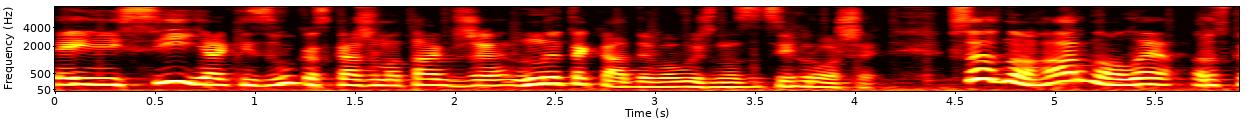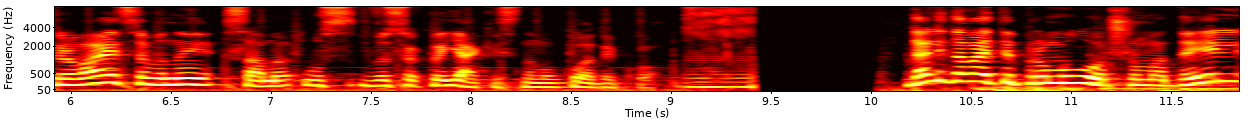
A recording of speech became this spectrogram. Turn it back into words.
AAC якість звука, скажімо так, вже не така дивовижна за ці гроші. Все одно гарно, але розкриваються вони саме у високоякісному кодеку. Далі давайте про молодшу модель,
